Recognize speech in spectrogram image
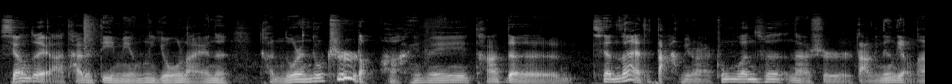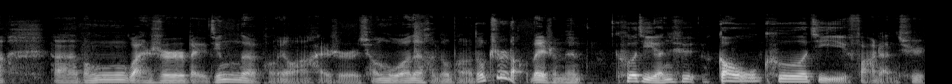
相对啊，它的地名由来呢，很多人都知道啊，因为它的现在的大名啊，中关村那是大名鼎鼎了，呃，甭管是北京的朋友啊，还是全国的很多朋友都知道，为什么科技园区、高科技发展区，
